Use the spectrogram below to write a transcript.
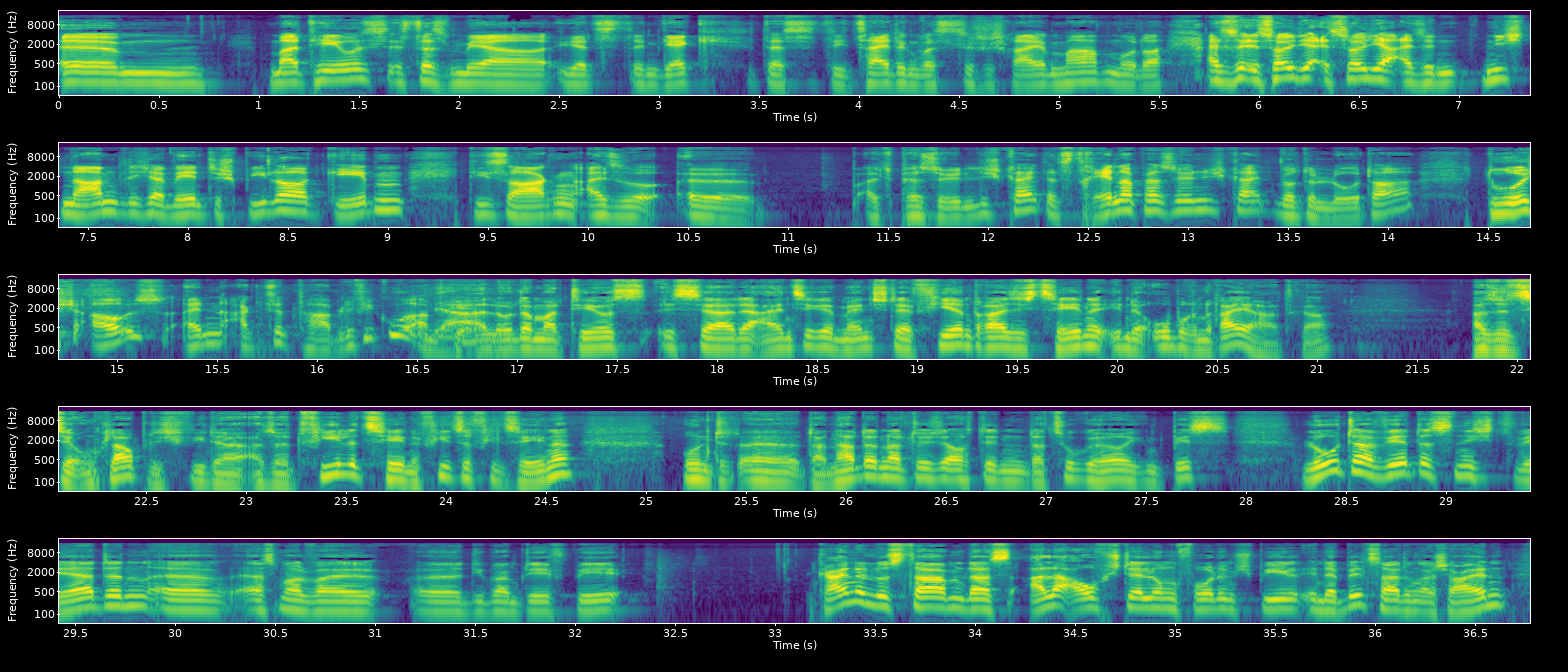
Ähm, Matthäus, ist das mehr jetzt ein Gag, dass die Zeitung was zu schreiben haben? Oder? Also es soll ja, es soll ja also nicht namentlich erwähnte Spieler geben, die sagen, also äh, als Persönlichkeit, als Trainerpersönlichkeit würde Lothar durchaus eine akzeptable Figur abgeben. Ja, Lothar Matthäus ist ja der einzige Mensch, der 34 Zähne in der oberen Reihe hat. Gell? Also es ist ja unglaublich, wie der, also hat viele Zähne, viel zu viele Zähne. Und äh, dann hat er natürlich auch den dazugehörigen Biss. Lothar wird es nicht werden, äh, erstmal weil äh, die beim DFB keine Lust haben, dass alle Aufstellungen vor dem Spiel in der Bildzeitung erscheinen.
